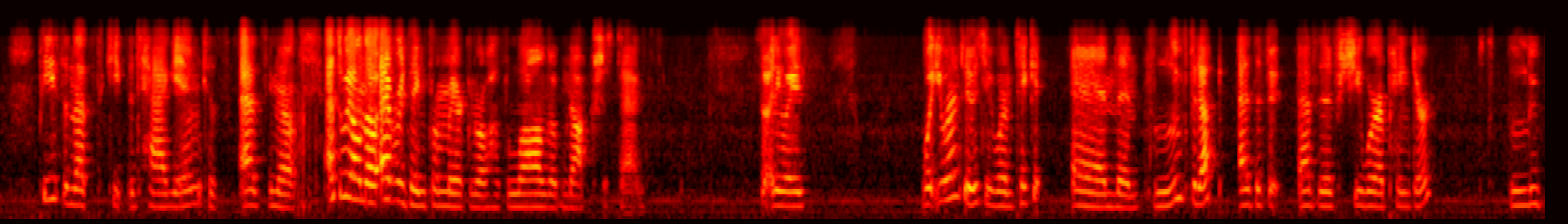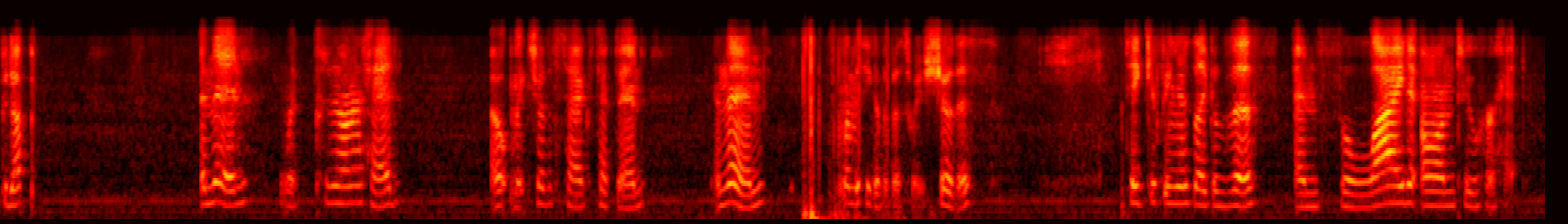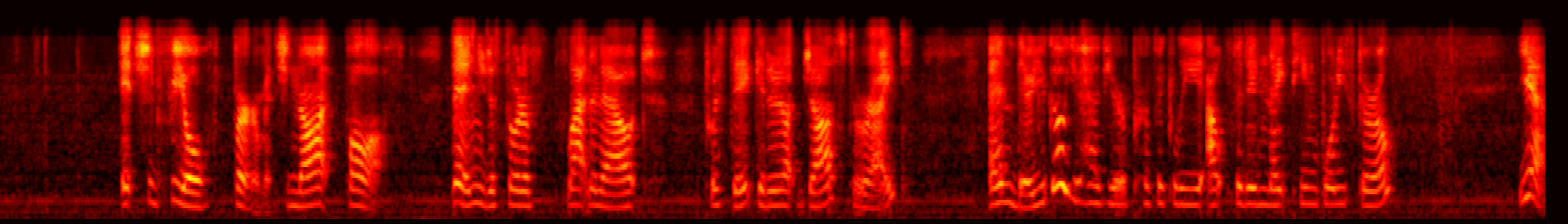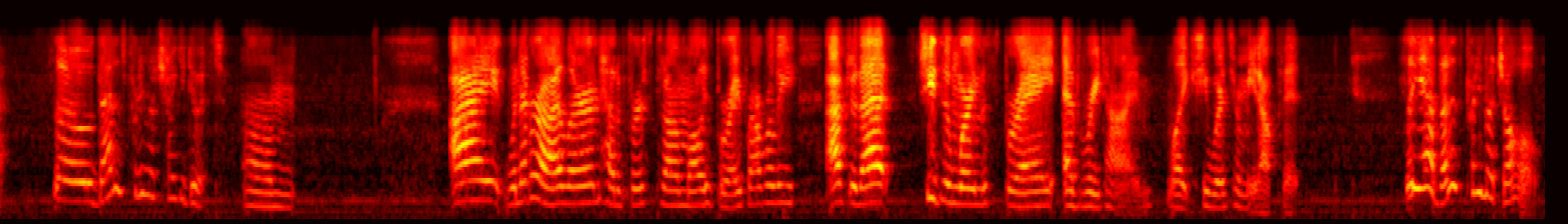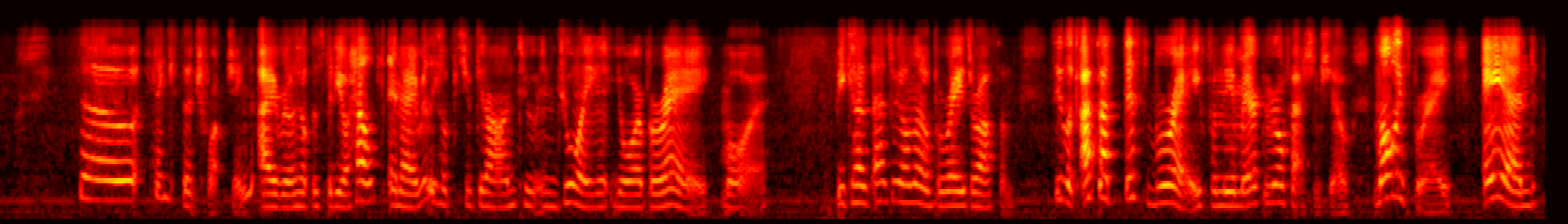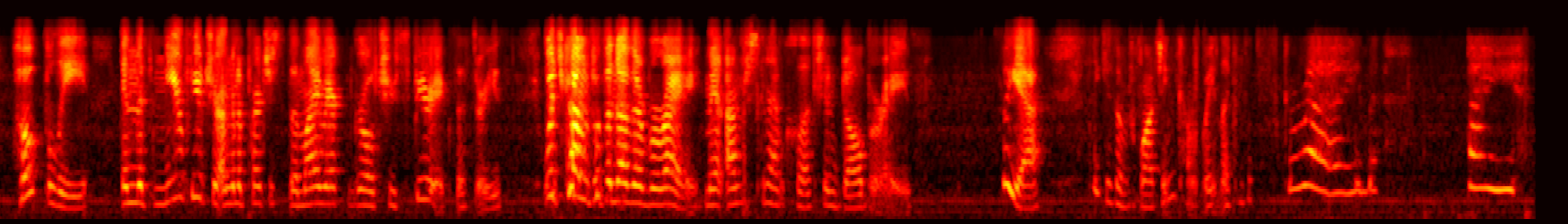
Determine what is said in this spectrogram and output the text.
and that's to keep the tag in, because as you know, as we all know, everything from American Girl has long, obnoxious tags. So anyways, what you want to do is you want to take it and then floof it up as if it, as if she were a painter. Just loop it up. And then you want to put it on her head. Oh, make sure the tag's tucked in. And then, let me think of the best way to show this. Take your fingers like this and slide it onto her head. It should feel firm. It should not fall off. Then you just sort of flatten it out, twist it, get it just right, and there you go. You have your perfectly outfitted 1940s girl. Yeah, so that is pretty much how you do it. Um, I, whenever I learned how to first put on Molly's beret properly, after that, she's been wearing the beret every time, like she wears her maid outfit. So yeah, that is pretty much all. So, thank you so much for watching. I really hope this video helped, and I really hope you get on to enjoying your beret more. Because, as we all know, berets are awesome. See, look, I've got this beret from the American Girl Fashion Show, Molly's beret, and, hopefully, in the near future, I'm going to purchase the My American Girl True Spirit accessories, which comes with another beret. Man, I'm just to have a collection of doll berets. So, yeah. Thank you so much for watching. Comment, rate, like, and subscribe. Bye.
